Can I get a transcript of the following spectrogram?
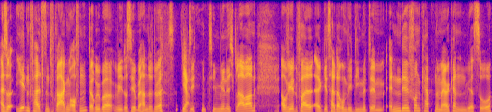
Also jedenfalls sind Fragen offen darüber, wie das hier behandelt wird, Ja. die, die mir nicht klar waren. Auf jeden Fall äh, geht es halt darum, wie die mit dem Ende von Captain America, nennen wir es so,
